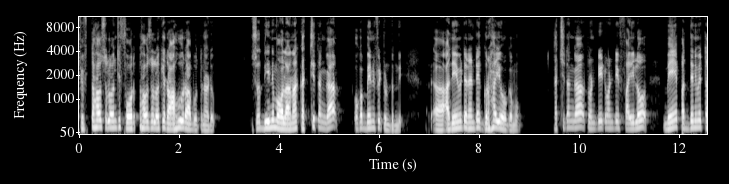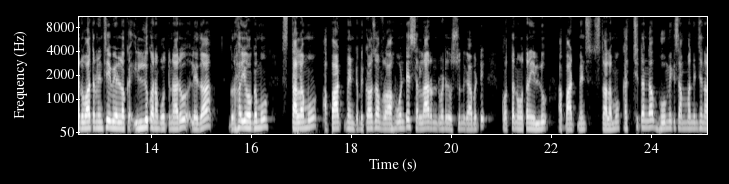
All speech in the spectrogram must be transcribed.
ఫిఫ్త్ హౌస్లోంచి ఫోర్త్ హౌస్లోకి రాహు రాబోతున్నాడు. సో దీని మూలాన ఖచ్చితంగా ఒక బెనిఫిట్ ఉంటుంది. అదేమిటనంటే గృహయోగము. ఖచ్చితంగా ట్వంటీ ట్వంటీ ఫైవ్లో మే పద్దెనిమిది తరువాత నుంచి వీళ్ళు ఒక ఇల్లు కొనబోతున్నారు. లేదా గృహయోగము స్థలము అపార్ట్మెంట్ బికాస్ ఆఫ్ రాహు అంటే సెల్లార్ ఉన్నటువంటిది వస్తుంది కాబట్టి కొత్త నూతన ఇల్లు అపార్ట్మెంట్స్ స్థలము ఖచ్చితంగా భూమికి సంబంధించిన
